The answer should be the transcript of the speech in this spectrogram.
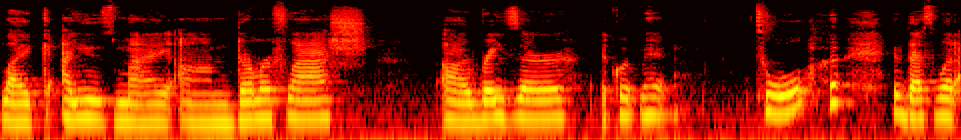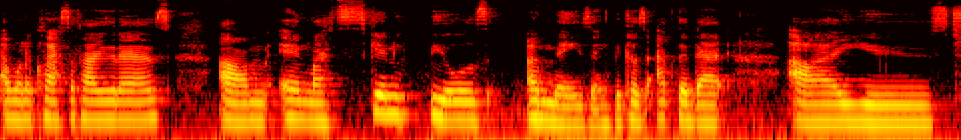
like I use my um, Dermaflash uh, razor equipment tool, if that's what I want to classify it as. Um, and my skin feels amazing because after that, I used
